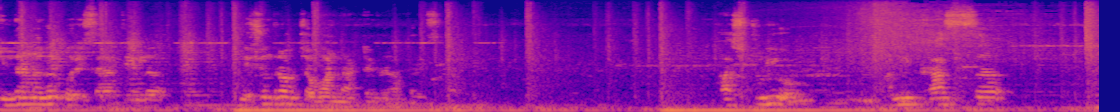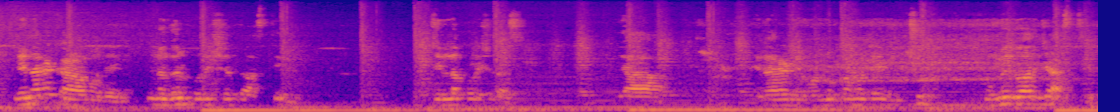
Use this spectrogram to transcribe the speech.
इंद्रनगर परिसरातील यशवंतराव चव्हाण नाट्यगृह परिसर. हा स्टुडिओ आम्ही खास येणाऱ्या काळामध्ये नगर परिषद असतील जिल्हा परिषद असतील या येणाऱ्या निवडणुकामध्ये इच्छुक उमेदवार जे असतील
